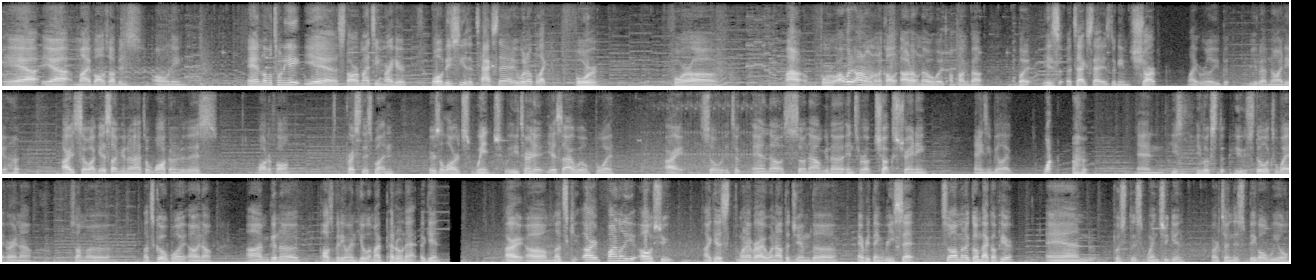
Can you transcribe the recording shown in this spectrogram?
Yeah, yeah, my balls up is owning. And level 28. Yeah, star of my team right here. Whoa, did you see his attack stat? It went up like four, four, uh, I don't, four, I don't want to call it. I don't know what I'm talking about. But his attack stat is looking sharp. Like really, but you have no idea. Alright, so I guess I'm gonna have to walk under this waterfall. Press this button. There's a large winch. Will you turn it? Yes, I will, boy. Alright, so it took, and no, so now I'm gonna interrupt Chuck's training, and he's gonna be like, what? and he's he looks he still looks wet right now. So I'm uh, let's go, boy. Oh no, I'm gonna pause the video and heal up my Peronet again. Alright, um, let's keep, alright, finally, oh shoot, I guess whenever I went out the gym, the, everything reset, so I'm gonna come back up here, and push this winch again, or turn this big old wheel,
